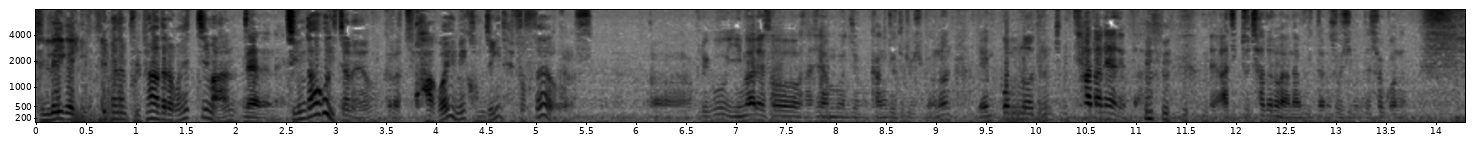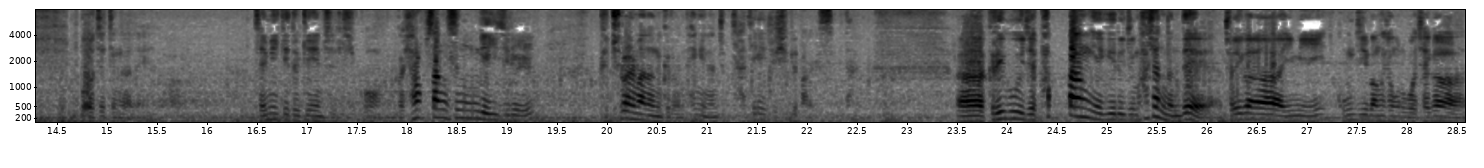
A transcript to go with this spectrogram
delay가 있으면 불편하다고 했지만 네네네. 지금도 하고 있잖아요. 그렇죠. 과거에 이미 검증이 됐었어요. 그렇습니다. 어, 그리고 이 말에서 다시 한번 좀 강조드리고 싶은 거는 랜뽑러들은 좀 차단해야 된다. 네, 아직도 차단을 안 하고 있다는 소식인데 철권은 뭐 어쨌든 간에 어, 재미있게도 게임 즐기시고 뭔가 혈압 상승 게이지를 표출할 만한 그런 행위는 좀 자제해 주시길 바라겠습니다. 아, 그리고 이제 팟빵 얘기를 좀 하셨는데, 저희가 이미 공지 방송으로 뭐 제가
